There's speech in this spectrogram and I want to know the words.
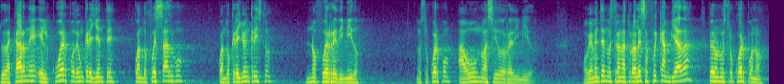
la carne, el cuerpo de un creyente cuando fue salvo, cuando creyó en Cristo, no fue redimido. Nuestro cuerpo aún no ha sido redimido. Obviamente nuestra naturaleza fue cambiada, pero nuestro cuerpo no.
